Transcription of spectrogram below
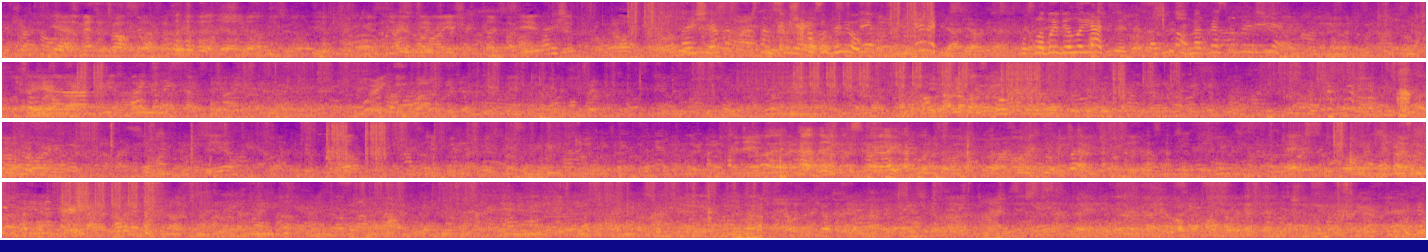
Yeah, metatarsal. Ar išėjo kas nors ten su jais? Aš padariau. Taip, gerai. Mus labai vėlai atvedė. Aš žinau, bet mes vėlai išėjo.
